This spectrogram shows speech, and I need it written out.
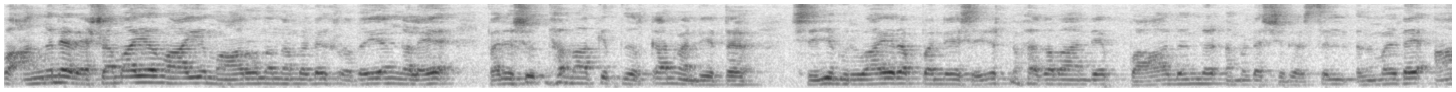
അപ്പോൾ അങ്ങനെ വിഷമയമായി മാറുന്ന നമ്മുടെ ഹൃദയങ്ങളെ പരിശുദ്ധമാക്കി തീർക്കാൻ വേണ്ടിയിട്ട് ശ്രീ ഗുരുവായൂരപ്പന്റെ ശ്രീകൃഷ്ണ ഭഗവാന്റെ പാദങ്ങൾ നമ്മുടെ ശിരസിൽ നമ്മളുടെ ആ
